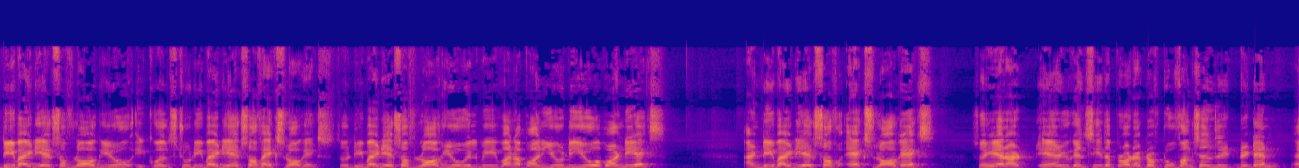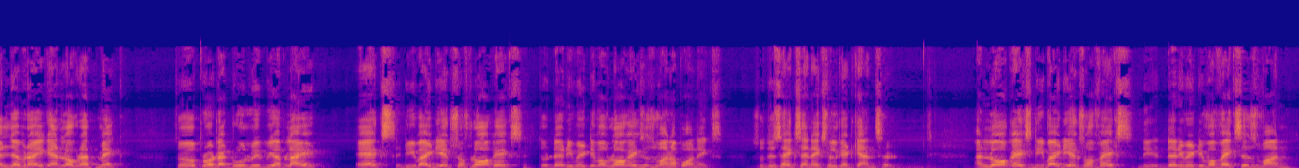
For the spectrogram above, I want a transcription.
d by dx of log u equals to d by dx of x log x. So d by dx of log u will be 1 upon u du upon dx and d by dx of x log x. So here are here you can see the product of two functions written algebraic and logarithmic. So product rule will be applied x d by dx of log x. So derivative of log x is 1 upon x. So this x and x will get cancelled. And log x d by dx of x, the derivative of x is 1.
